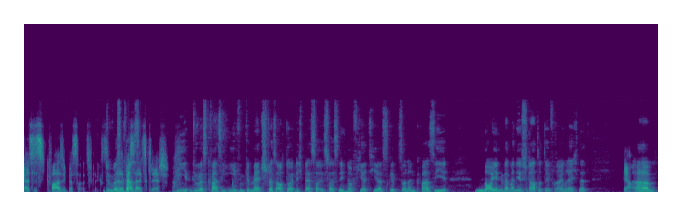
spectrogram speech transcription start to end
Ja, es ist quasi besser als Flex. Du wirst also quasi, besser als Clash. Du wirst quasi even gematcht, was auch deutlich besser ist, weil es nicht nur vier Tiers gibt, sondern quasi neun, wenn man die Starter-Diff reinrechnet. Ja. Ähm,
